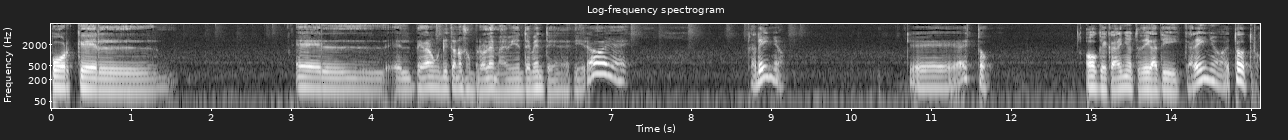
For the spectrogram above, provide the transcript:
Porque el, el, el pegar un grito no es un problema, evidentemente. Es decir, oye, cariño, que esto. O que cariño te diga a ti, cariño, esto otro.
